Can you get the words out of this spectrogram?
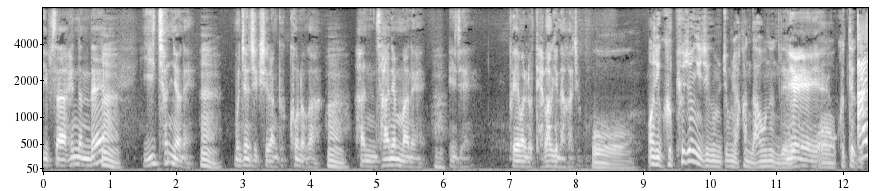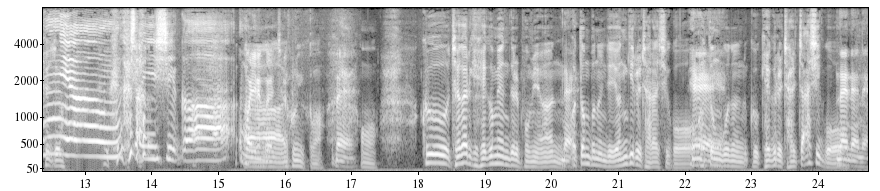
입사했는데 네. 2000년에 네. 문천식 씨랑 그 코너가 네. 한 4년 만에 이제 그야말로 대박이 나가지고 오. 아니 그 표정이 지금 좀 약간 나오는데. 예, 예, 예. 어, 그때 그 표정. 안녕, 천식아. 뭐 이런 아, 거였죠. 그러니까. 네. 어. 그 제가 이렇게 개그맨들 보면 네. 어떤 분은 이제 연기를 잘하시고 예. 어떤 분은 그 개그를 잘 짜시고 네네네.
